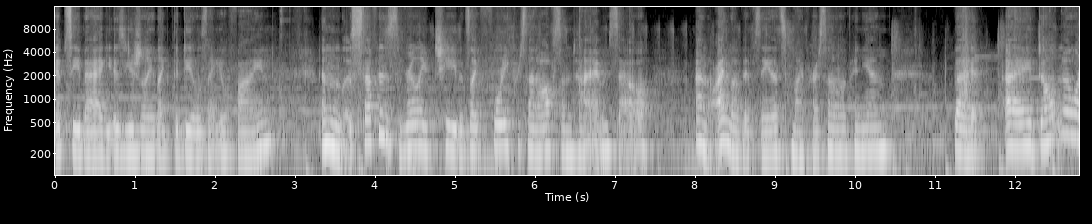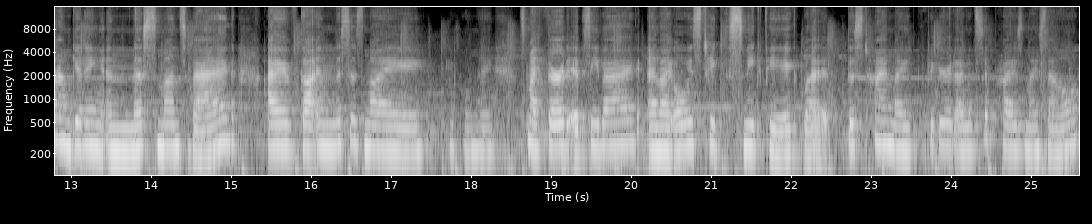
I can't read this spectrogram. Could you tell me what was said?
Ipsy bag is usually like the deals that you'll find. And stuff is really cheap. It's like 40% off sometimes. So I don't know. I love Ipsy. That's my personal opinion. But I don't know what I'm getting in this month's bag. I've gotten, this is my May. It's my third Ipsy bag and I always take the sneak peek, but this time I figured I would surprise myself.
